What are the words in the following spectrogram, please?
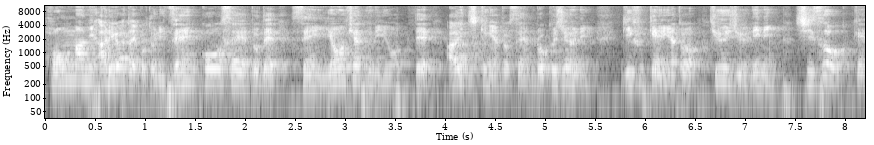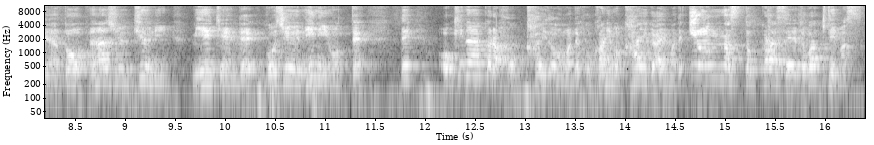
ほんまにありがたいことに全校生徒で1400人おって愛知県やと1060人岐阜県やと92人静岡県やと79人三重県で52人おってで沖縄から北海道まで他にも海外までいろんなとこから生徒が来ています。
